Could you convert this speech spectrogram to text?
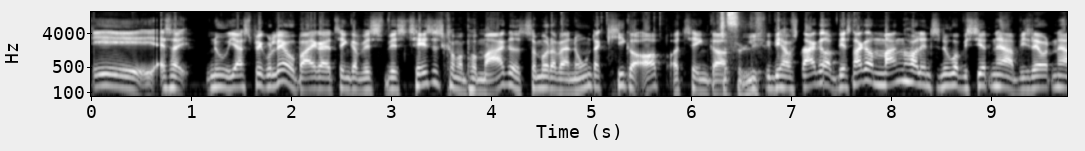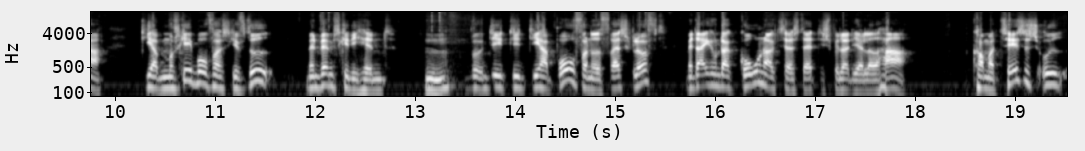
det, altså, nu, jeg spekulerer jo bare ikke, og jeg tænker, hvis, hvis Tesis kommer på markedet, så må der være nogen, der kigger op og tænker, selvfølgelig. vi, vi har jo snakket om, vi har snakket om mange hold indtil nu, hvor vi siger den her, vi laver den her, de har måske brug for at skifte ud, men hvem skal de hente? Mm. De, de, de har brug for noget frisk luft, men der er ikke nogen, der er gode nok til at erstatte de spillere, de allerede har. Kommer Tessus ud,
